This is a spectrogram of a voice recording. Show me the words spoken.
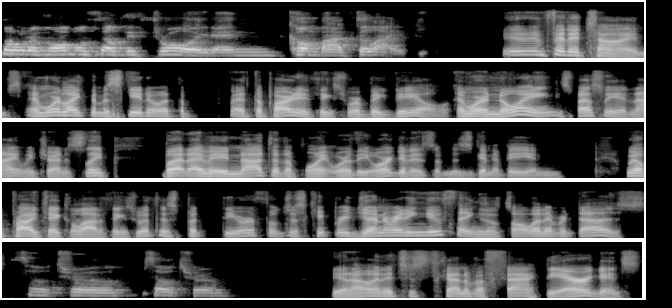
sort of almost self-destroyed and come back to life. Infinite times. And we're like the mosquito at the at the party that thinks we're a big deal. And we're annoying especially at night when we're trying to sleep. But i mean not to the point where the organism is going to be and we'll probably take a lot of things with us but the earth will just keep regenerating new things. That's all it ever does. So true. So true you know and it's just kind of a fact the arrogance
